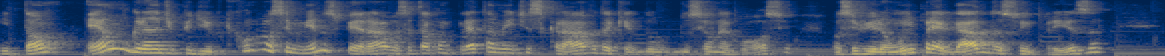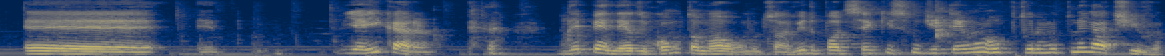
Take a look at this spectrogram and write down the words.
Então, é um grande perigo, porque quando você menos esperar, você está completamente escravo daquele, do, do seu negócio, você virou um empregado da sua empresa. é, é, e aí, cara, dependendo de como tomar o rumo de sua vida, pode ser que isso um dia tenha uma ruptura muito negativa.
